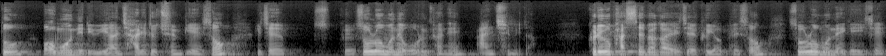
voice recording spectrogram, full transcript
또 어머니를 위한 자리를 준비해서 이제 그 솔로몬의 오른편에 앉힙니다. 그리고 바세바가 이제 그 옆에서 솔로몬에게 이제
